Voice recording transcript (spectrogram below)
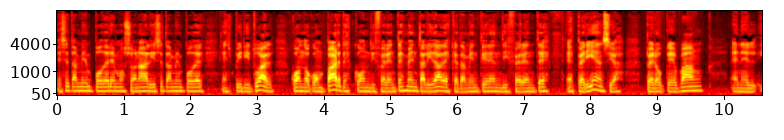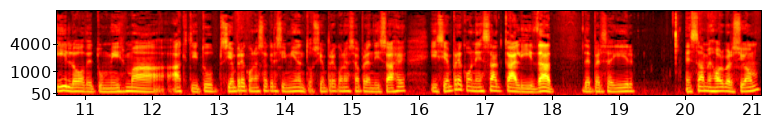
ese también poder emocional y ese también poder espiritual, cuando compartes con diferentes mentalidades que también tienen diferentes experiencias, pero que van en el hilo de tu misma actitud, siempre con ese crecimiento, siempre con ese aprendizaje y siempre con esa calidad de perseguir esa mejor versión,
